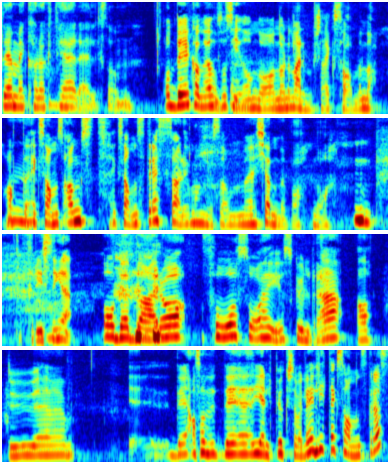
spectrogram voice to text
det med karakter er liksom Og det kan jeg også si noe om nå når det nærmer seg eksamen. Da. At mm. eksamensangst, eksamensstress, er det jo mange som eh, kjenner på nå. Frysninger. Og det der å få så høye skuldre at du eh, det, altså, det, hjelper jo ikke så veldig. Litt eksamensstress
